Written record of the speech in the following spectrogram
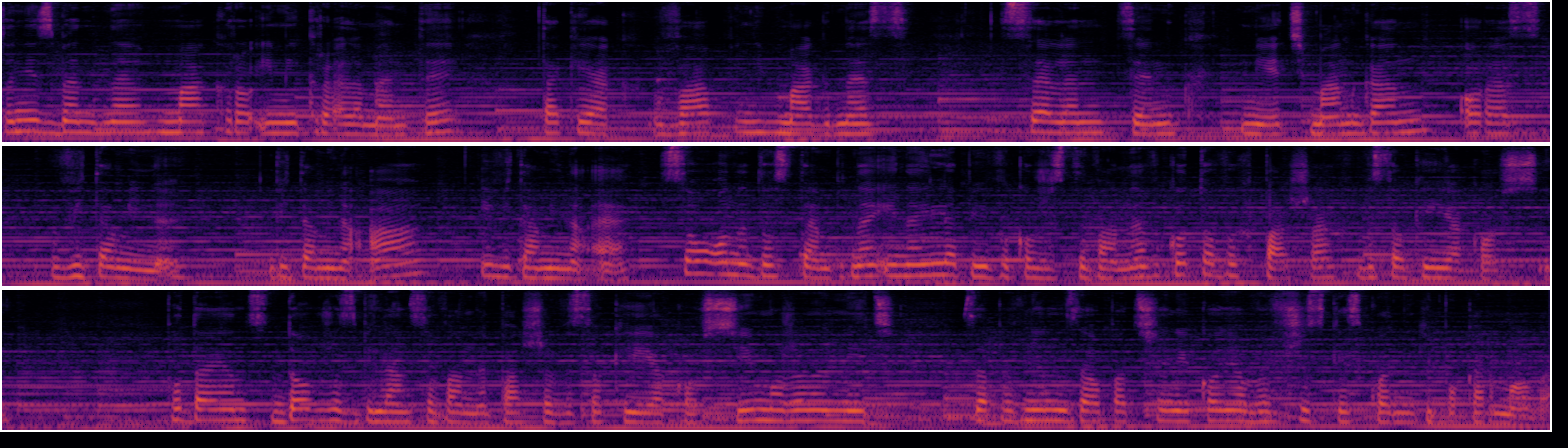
to niezbędne makro i mikroelementy, takie jak wapń, magnez, selen, cynk, miedź, mangan oraz witaminy. Witamina A i witamina E. Są one dostępne i najlepiej wykorzystywane w gotowych paszach wysokiej jakości. Podając dobrze zbilansowane pasze wysokiej jakości, możemy mieć zapewnione zaopatrzenie konia we wszystkie składniki pokarmowe.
